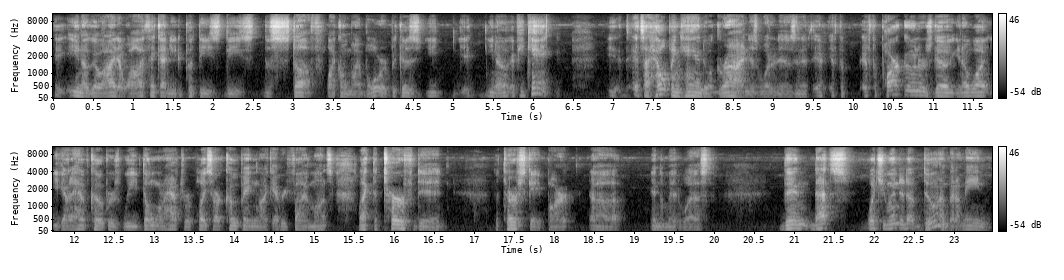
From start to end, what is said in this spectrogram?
you know go I well I think I need to put these these the stuff like on my board because you, you you know if you can't it's a helping hand to a grind is what it is. And if, if, if the if the park owners go you know what? You got to have copers. We don't want to have to replace our coping like every five months like the turf did the turf skate park uh, in the Midwest then that's what you ended up doing. But I mean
